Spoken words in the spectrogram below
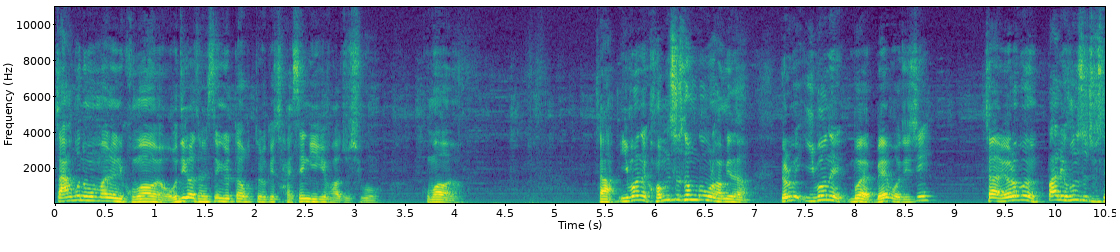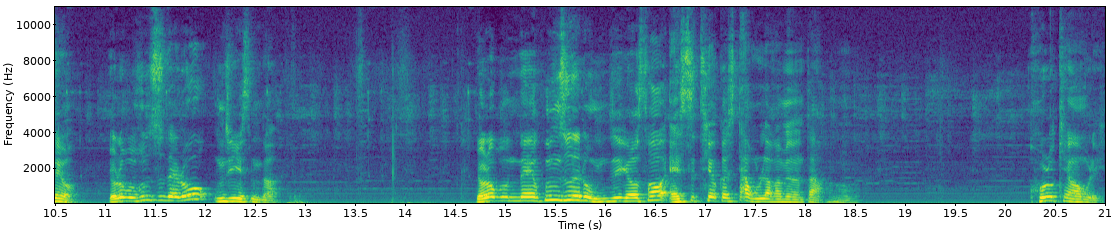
짱구는 못 말리니 고마워요. 어디가 잘생겼다고 또 이렇게 잘생기게 봐주시고 고마워요. 자 이번에 검수 성공으로 갑니다 여러분 이번에 뭐야 맵 어디지? 자 여러분 빨리 훈수 주세요 여러분 훈수대로 움직이겠습니다 여러분의 훈수대로 움직여서 S티어까지 딱 올라가면 딱 어. 그렇게 마무리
